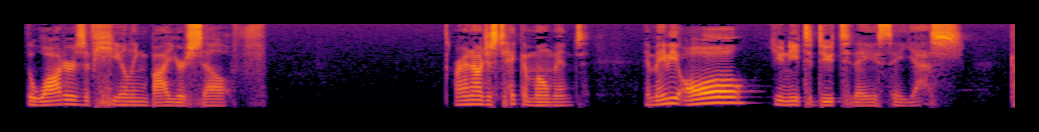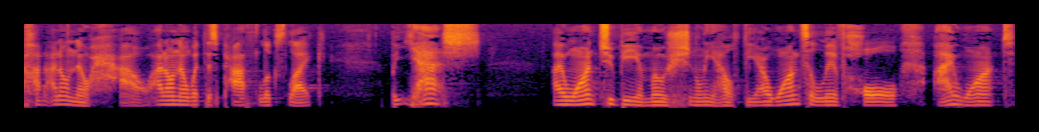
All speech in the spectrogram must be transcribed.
the waters of healing by yourself. All right, now just take a moment and maybe all you need to do today is say, Yes. God, I don't know how. I don't know what this path looks like. But yes, I want to be emotionally healthy. I want to live whole. I want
